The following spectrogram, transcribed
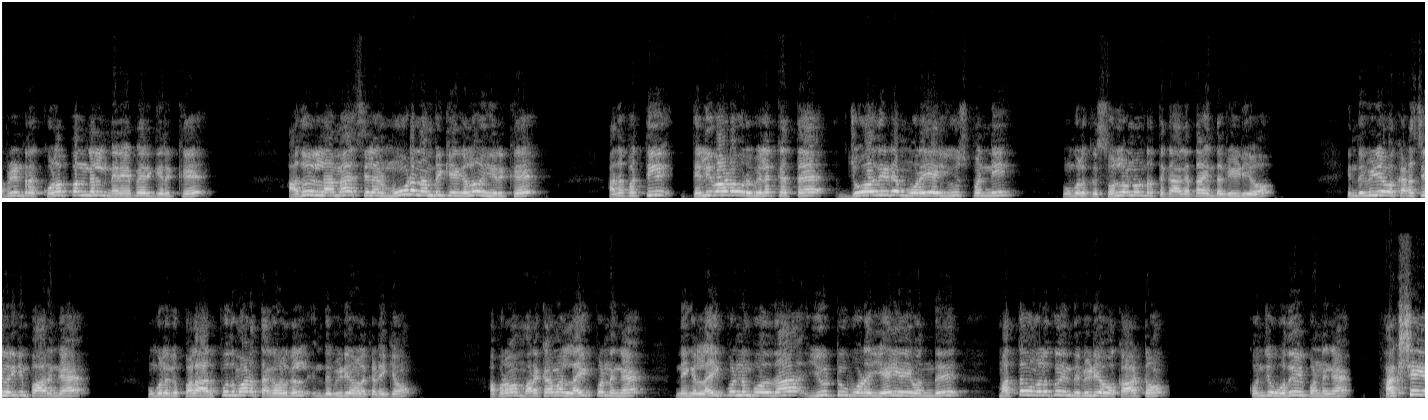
அப்படின்ற குழப்பங்கள் நிறைய பேருக்கு இருக்கு. அதுவும் இல்லாம சில மூட நம்பிக்கைகளும் இருக்கு. அதை பத்தி தெளிவான ஒரு விளக்கத்தை ஜோதிட முறையை யூஸ் பண்ணி உங்களுக்கு சொல்லணுன்றதுக்காகத்தான் இந்த வீடியோ. இந்த வீடியோவை கடைசி வரைக்கும் பாருங்க. உங்களுக்கு பல அற்புதமான தகவல்கள் இந்த வீடியோவில் கிடைக்கும். அப்புறம் மறக்காம லைக் பண்ணுங்க. நீங்க லைக் பண்ணும்போது தான் யூடியூபோட ஏஐ வந்து மற்றவங்களுக்கும் இந்த வீடியோவை காட்டும். கொஞ்சம் உதவி பண்ணுங்க. அக்ஷய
